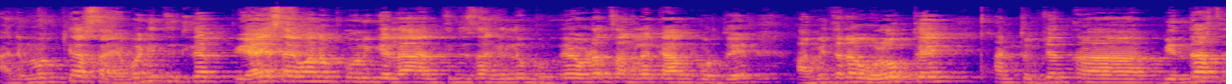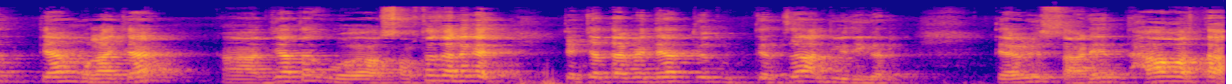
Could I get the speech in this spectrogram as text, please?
आणि मग त्या साहेबांनी तिथल्या पी आय साहेबांना फोन केला आणि तिने सांगितलं मुलगा एवढा चांगलं काम करतोय आम्ही त्याला ओळखतोय आणि तुमच्या बिंदास्त बिनधास्त त्या मुलाच्या ज्या जे आता संस्था झाल्या आहेत त्यांच्या ताब्यात द्या ते- त्यांचं अंत्यविधी करा त्यावेळी साडे दहा वाजता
